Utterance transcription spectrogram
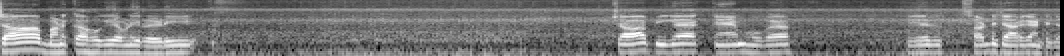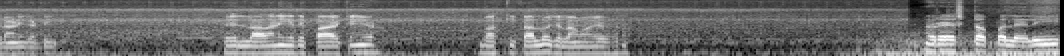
ਚਾਹ ਬਣਕਾ ਹੋ ਗਈ ਆਪਣੀ ਰੇੜੀ। ਚਾਹ ਪੀ ਗਿਆ, ਕੈਮ ਹੋ ਗਿਆ। ਫਿਰ 4.5 ਘੰਟੇ ਚਲਾਣੀ ਗੱਡੀ। ਫਿਰ ਲਾ ਦੇਣੀ ਕਿਤੇ ਪਾਰਕਿੰਗ। ਬਾਕੀ ਕੱਲੋਂ ਚਲਾਵਾਂਗੇ ਫਿਰ। ਰੈਸਟ ਆਪਾਂ ਲੈ ਲਈ।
